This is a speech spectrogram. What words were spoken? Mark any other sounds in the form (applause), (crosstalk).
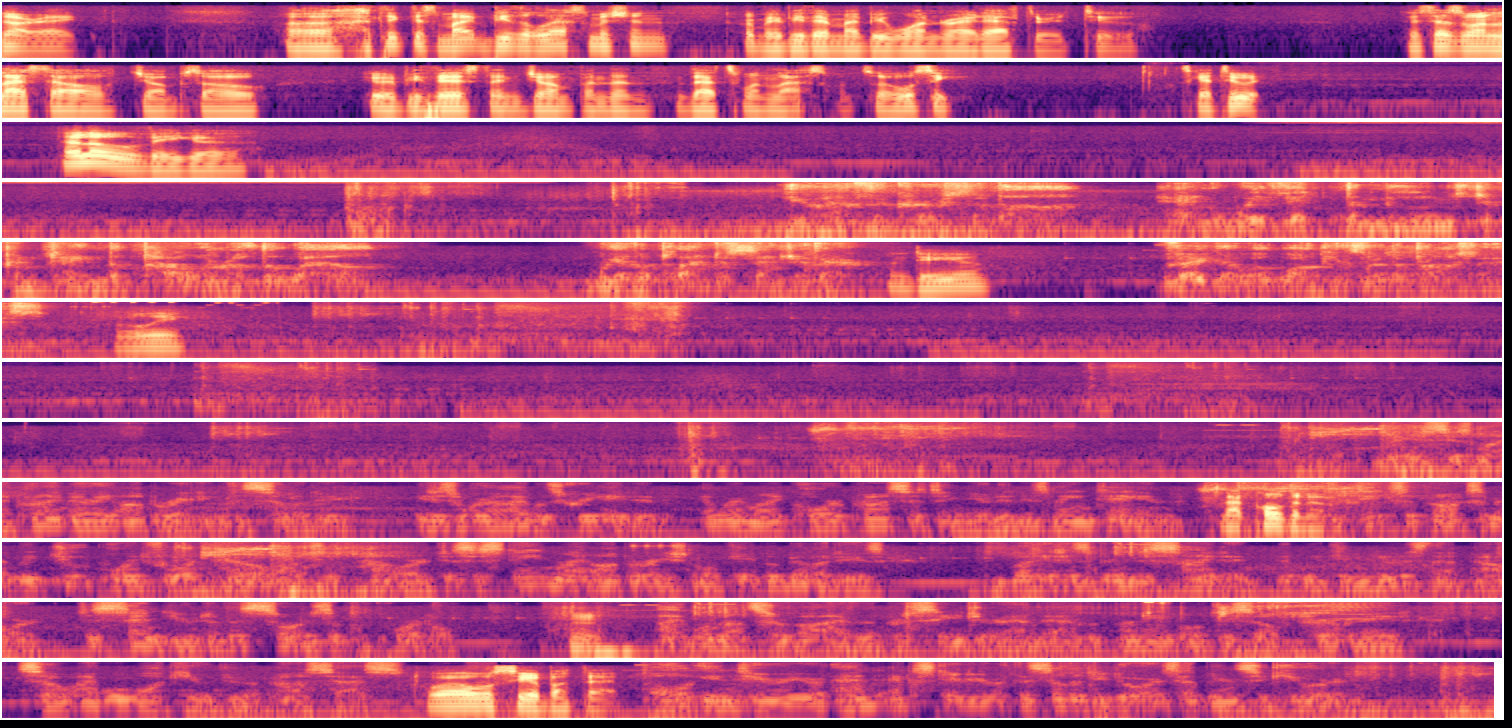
All right. Uh, I think this might be the last mission, or maybe there might be one right after it too. It says one last hell jump, so it would be this, then jump, and then that's one last one. So we'll see. Let's get to it. Hello, Vega. This is my primary operating facility. It is where I was created and where my core processing unit is maintained. Not cold enough. It takes approximately 2.4 terawatts of power to sustain my operational capabilities, but it has been decided that we can use that power to send you to the source of the portal. Hmm. I will not survive the procedure and am unable to self-terminate, so I will walk you through the process. Well, we'll see about that. All interior and exterior facility doors have been secured.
